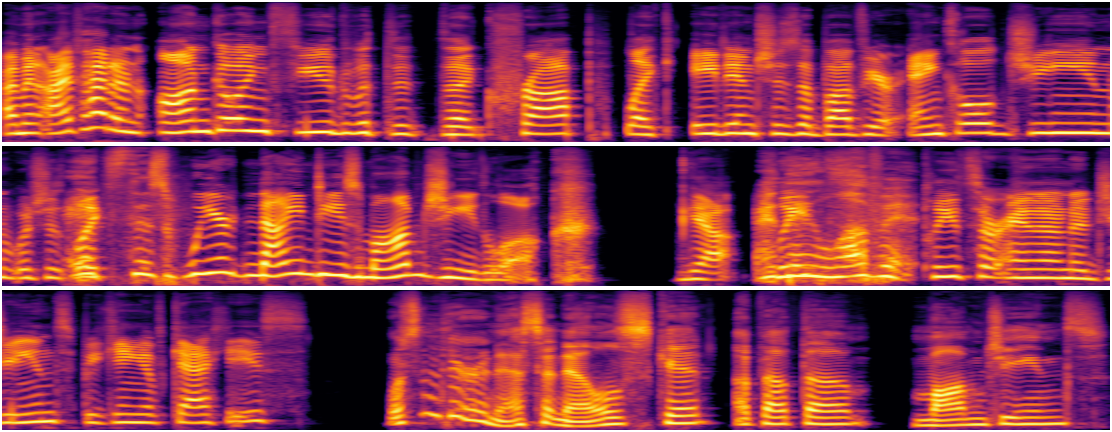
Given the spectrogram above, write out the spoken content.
I mean, I've had an ongoing feud with the the crop like eight inches above your ankle jean, which is like it's this weird 90s mom jean look. yeah, And they love it. Pleats are in on a jean. Speaking of khakis, Wasn't there an SNL skit about the mom jeans?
